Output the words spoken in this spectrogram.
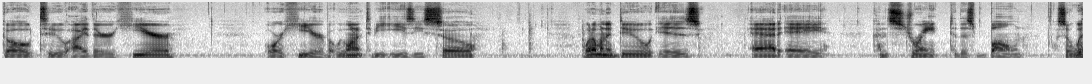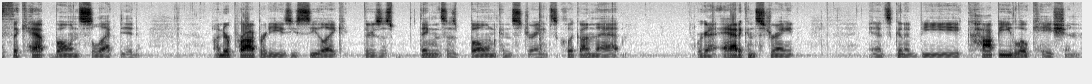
go to either here or here, but we want it to be easy. So what I'm going to do is add a constraint to this bone. So with the cap bone selected, under properties you see like there's this thing that says bone constraints. Click on that. We're going to add a constraint and it's going to be copy location.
